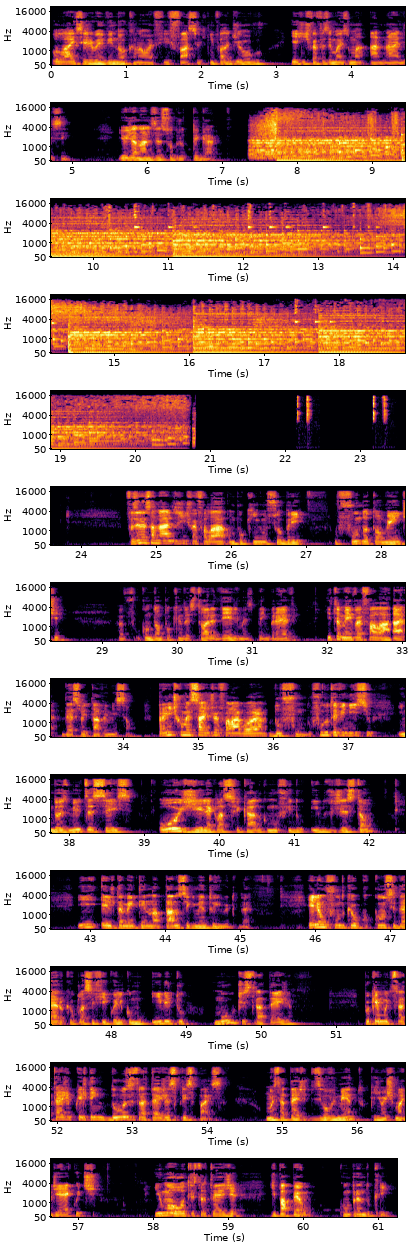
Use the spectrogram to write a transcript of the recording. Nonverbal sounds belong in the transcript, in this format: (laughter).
Olá e seja bem-vindo ao canal F Fácil. Aqui quem fala é Diogo e a gente vai fazer mais uma análise. E hoje a análise é sobre o Tegar. Fazendo essa análise, a gente vai falar um pouquinho sobre o fundo atualmente vai contar um pouquinho da história dele, mas bem breve, e também vai falar dessa oitava emissão. Para a gente começar, a gente vai falar agora do fundo. O fundo teve início em 2016. Hoje ele é classificado como um fundo híbrido de gestão e ele também está no segmento híbrido. Né? Ele é um fundo que eu considero, que eu classifico ele como híbrido multi-estratégia. Por que multi-estratégia? Porque ele tem duas estratégias principais. Uma estratégia de desenvolvimento, que a gente vai chamar de equity, e uma outra estratégia de papel, comprando CRI.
